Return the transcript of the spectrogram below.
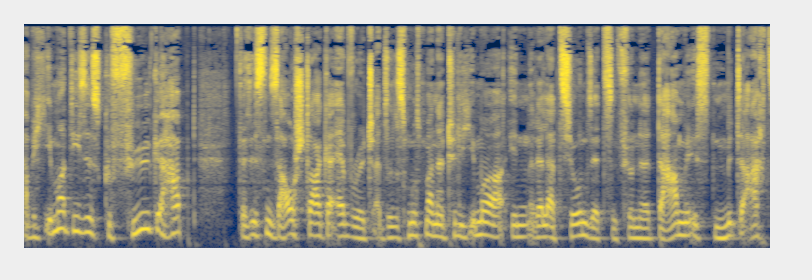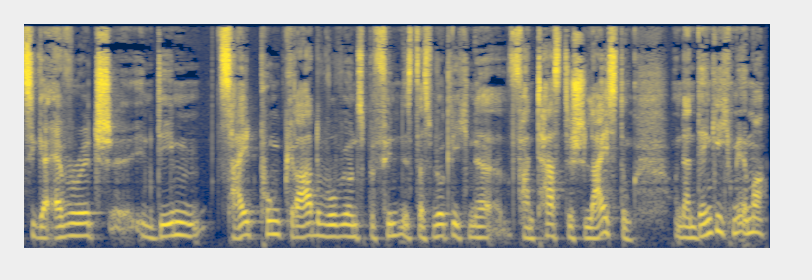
habe ich immer dieses Gefühl gehabt, das ist ein saustarker Average. Also das muss man natürlich immer in Relation setzen. Für eine Dame ist ein Mitte 80er Average in dem Zeitpunkt gerade, wo wir uns befinden, ist das wirklich eine fantastische Leistung. Und dann denke ich mir immer,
